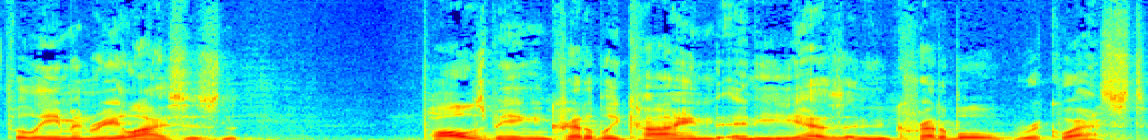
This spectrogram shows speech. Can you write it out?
Philemon realizes Paul is being incredibly kind and he has an incredible request.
